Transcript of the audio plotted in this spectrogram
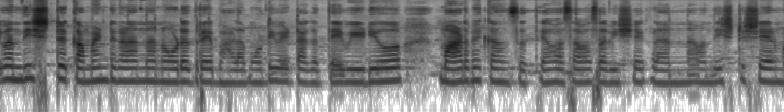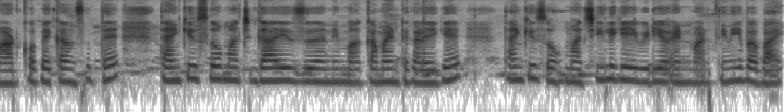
ಒಂದಿಷ್ಟು ಕಮೆಂಟ್ಗಳನ್ನು ನೋಡಿದ್ರೆ ಬಹಳ ಮೋಟಿವೇಟ್ ಆಗುತ್ತೆ. ವಿಡಿಯೋ ಮಾಡಬೇಕನ್ಸುತ್ತೆ, ಹೊಸ ಹೊಸ ವಿಷಯಗಳನ್ನು ಒಂದಿಷ್ಟು ಶೇರ್ ಮಾಡ್ಕೋಬೇಕನ್ಸುತ್ತೆ. Thank you so much guys ನಿಮ್ಮ ಕಮೆಂಟ್ಗಳಿಗೆ. ಥ್ಯಾಂಕ್ ಯು ಸೋ ಮಚ್ ಇಲ್ಲಿಗೆ ಈ ವಿಡಿಯೋ ಎಂಡ್ ಮಾಡ್ತೀನಿ. ಬಾಯ್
